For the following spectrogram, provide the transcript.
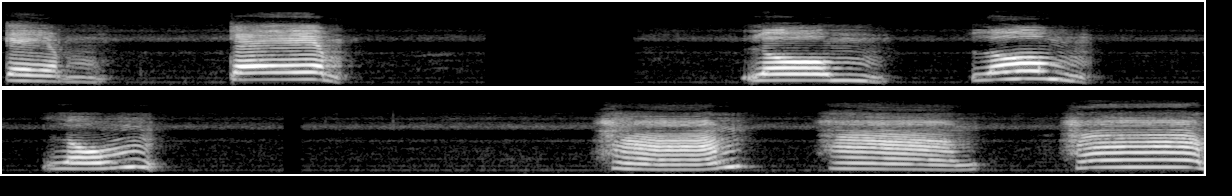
แก่มแก้ม ลม ล่ม ล้ม หาม หาม ห้าม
